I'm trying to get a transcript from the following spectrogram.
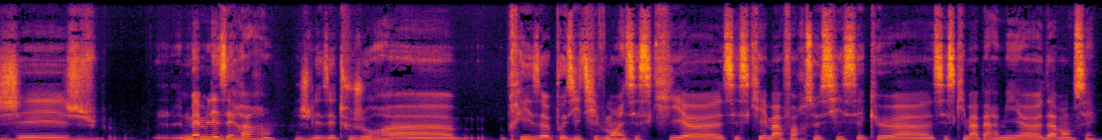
J'ai même les erreurs, je les ai toujours euh, prises positivement et c'est ce qui euh, c'est ce qui est ma force aussi, c'est que c'est ce qui m'a permis d'avancer.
